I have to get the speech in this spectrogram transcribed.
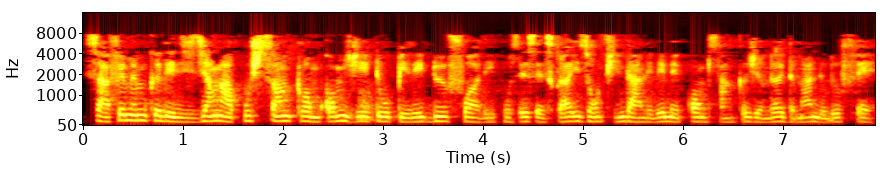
Ça fait même que les gens accouchent sans chrome. Comme j'ai été opérée deux fois, les grossesses esclaves, ils ont fini d'enlever mes coms sans que je leur demande de le faire.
